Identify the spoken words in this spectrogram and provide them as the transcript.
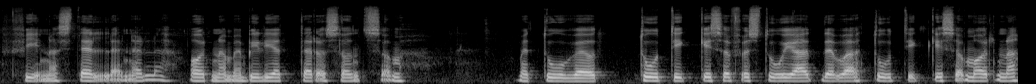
fina ställen eller ordna med biljetter och sånt som med Tove och Tutikki så förstod jag att det var Tutikki som ordnade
